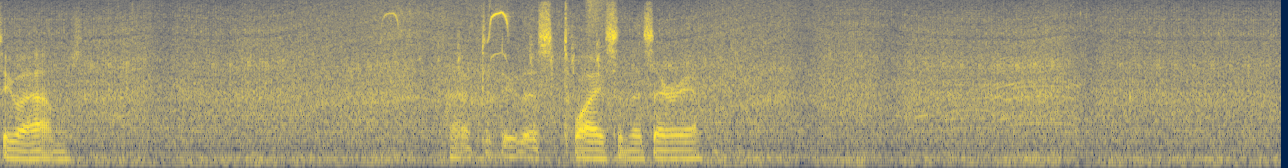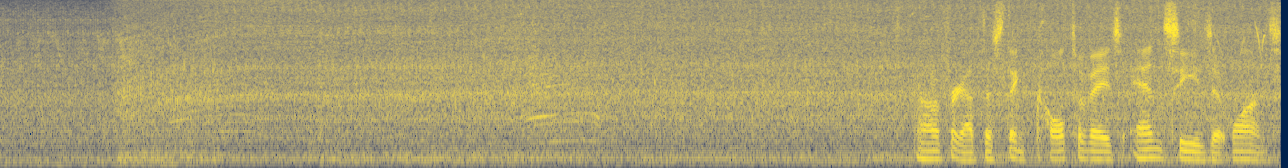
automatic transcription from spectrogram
See what happens. I have to do this twice in this area. Oh, I forgot this thing cultivates and seeds at once.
